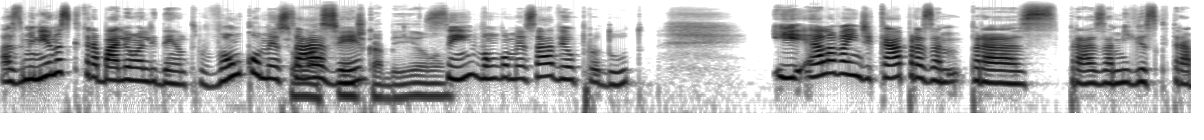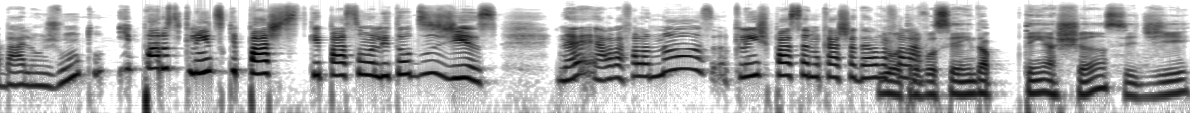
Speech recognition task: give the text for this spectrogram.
As meninas que trabalham ali dentro vão começar a ver. de cabelo. Sim, vão começar a ver o produto. E ela vai indicar para as amigas que trabalham junto e para os clientes que, pas- que passam ali todos os dias. Né? Ela vai falar, nossa, o cliente passa no caixa dela e E vai outra, falar. você ainda tem a chance de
